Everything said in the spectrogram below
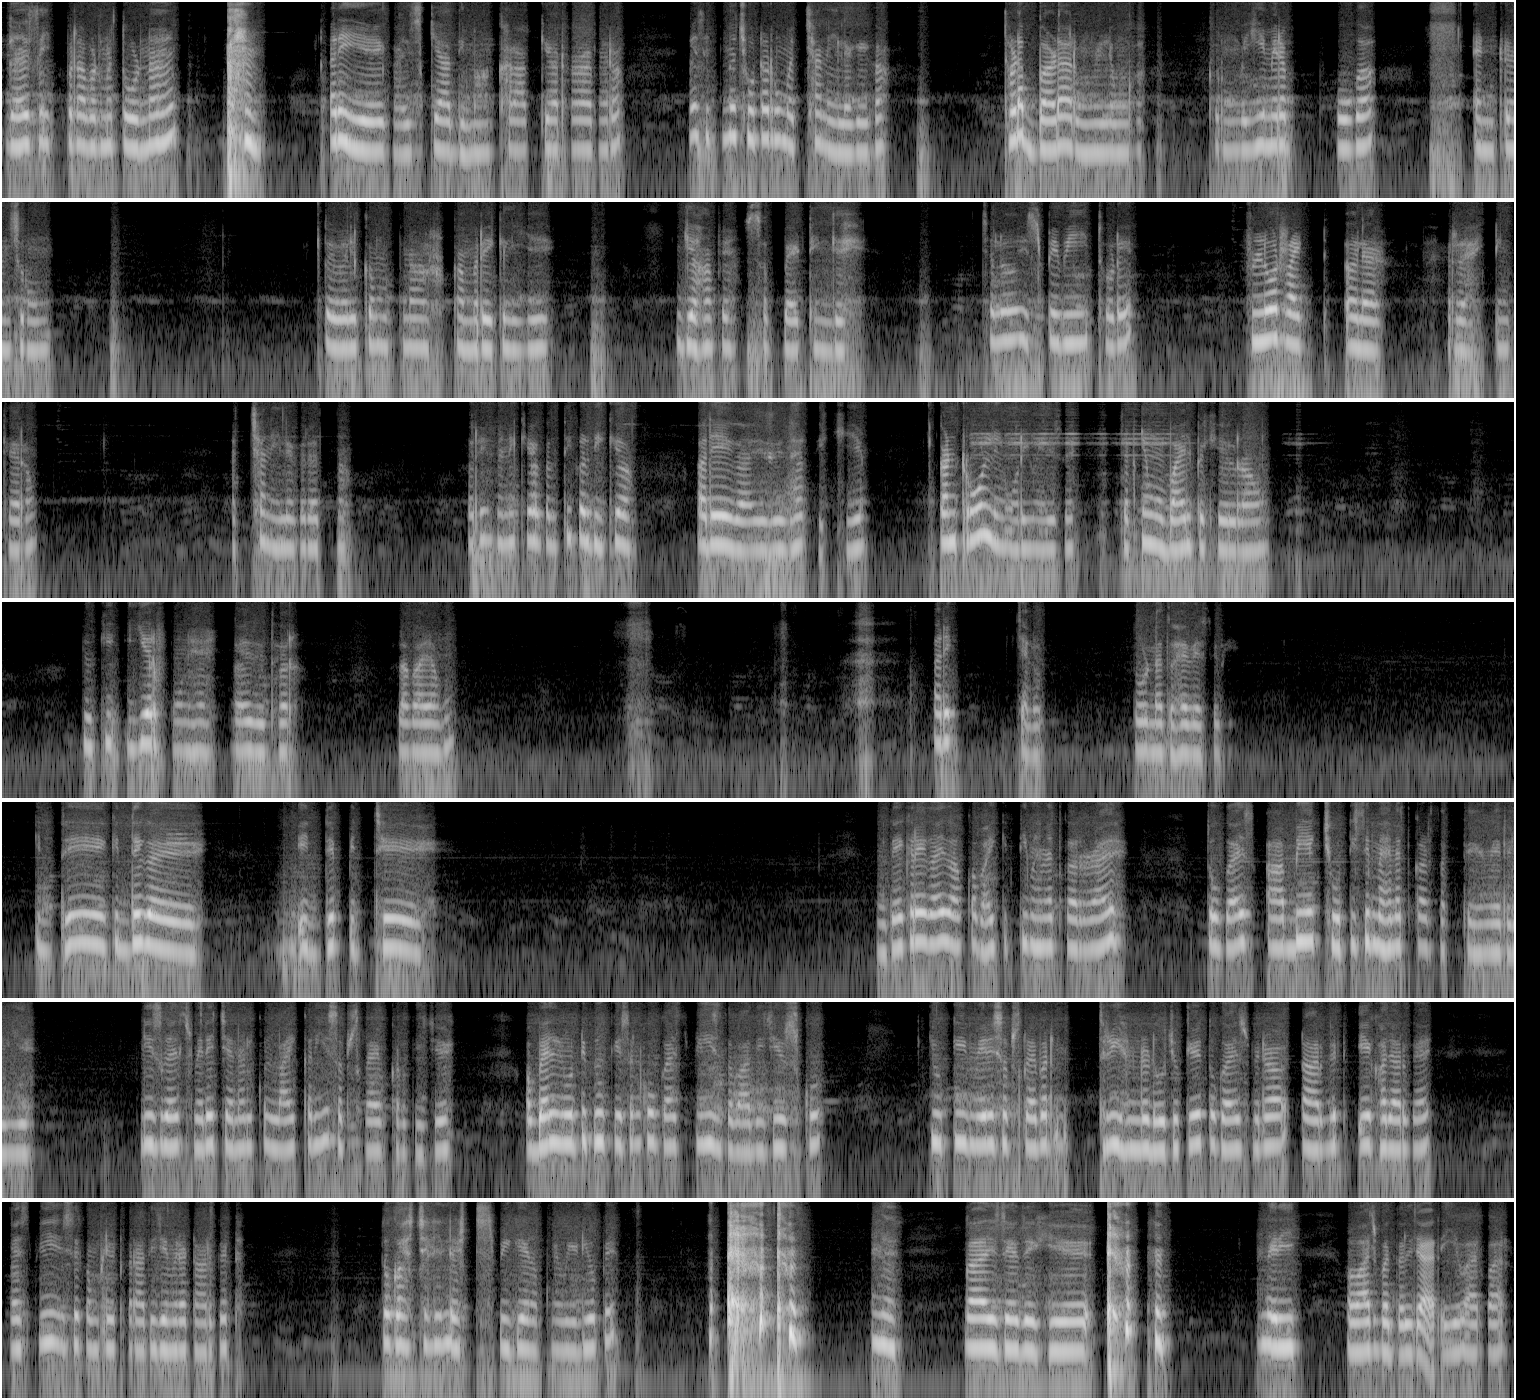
गैस एक बराबर में तोड़ना है। अरे ये गैस क्या दिमाग ख़राब कर रहा है मेरा। गैस इतना छोटा रूम अच्छा नहीं लगेगा। थोड़ा बड़ा रूम लूँगा, करूँगा। ये मेरा होगा एंट्रेंस रूम तो वेलकम अपना कमरे के लिए। जहाँ पे सब बैठेंगे। चलो इस पे भी थोड़े फ्लोर राइट राइटिंग कह रहा हूँ। अच्छा नहीं लग रहा इतना। अरे मैंने क्या गलती कर दी क्या? अरे गाइस इधर देखिए। कंट्रोल नहीं हो रही मेरे से। जबकि मोबाइल पे खेल रहा हूँ। क्योंकि ईयरफोन है। गाइस इधर लगाया हूँ। अरे, चलो, तोड़ना तो है वैसे भी। किधे किधे गए? इधे पीछे। देख रहे गाइस आपका भाई कितनी मेहनत कर रहा है। तो गाइस आप भी एक छोटी सी मेहनत कर सकते हैं मेरे लिए। प्लीज़ गाइस मेरे चैनल को लाइक करिए सब्सक्राइब कर दीजिए। और बेल नोटिफिकेशन को गाइस प्लीज़ दबा दीजिए उसको। क्योंकि मेरे सब्सक्राइबर थ्री हंड्रेड हो चुके हैं तो गाइस मेरा टारगेट एक हज़ार का है। गाइस प्लीज़ इसे कंप्लीट करा दीजिए मेरा टारगेट तो गैस चलिए लेट्स बिगिन अपने वीडियो पे। गाइस ये देखिए, मेरी आवाज़ बदल जा रही है बार बार।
